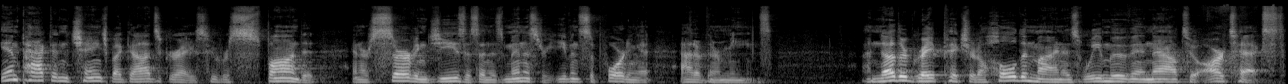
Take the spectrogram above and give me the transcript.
impacted and changed by God's grace, who responded and are serving Jesus and his ministry, even supporting it out of their means. Another great picture to hold in mind as we move in now to our text.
